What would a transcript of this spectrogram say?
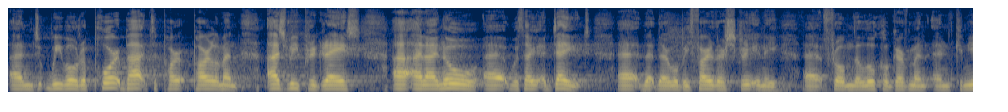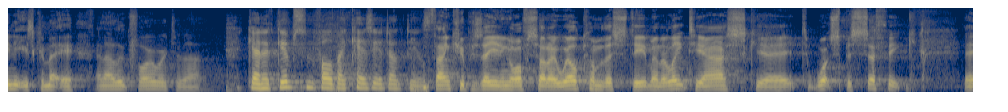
And we will report back to par Parliament as we progress. Uh, and I know uh, without a doubt uh, that there will be further scrutiny uh, from the Local Government and Communities Committee. And I look forward to that. Kenneth Gibson, followed by Kezia Dugdale. Thank you, Presiding Officer. I welcome this statement. I'd like to ask uh, to what specific uh,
